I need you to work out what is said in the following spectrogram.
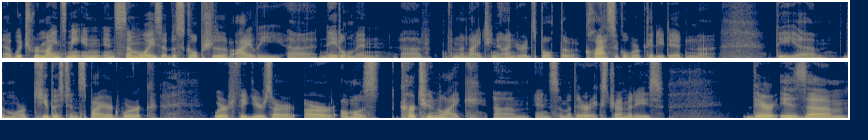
uh, which reminds me in, in some ways of the sculptures of Elie uh, Nadelman uh, from the 1900s, both the classical work that he did and the the um, the more cubist-inspired work, where figures are are almost cartoon-like um, in some of their extremities. There is um,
